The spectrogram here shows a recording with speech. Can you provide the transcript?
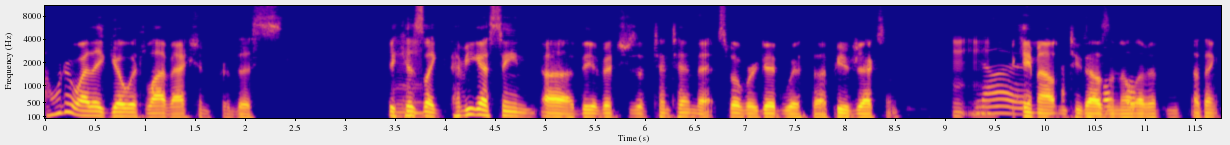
I wonder why they go with live action for this. Because, Mm. like, have you guys seen uh, the Adventures of Tintin that Spielberg did with uh, Peter Jackson? Mm-mm. No. It came out in 2011, I think.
